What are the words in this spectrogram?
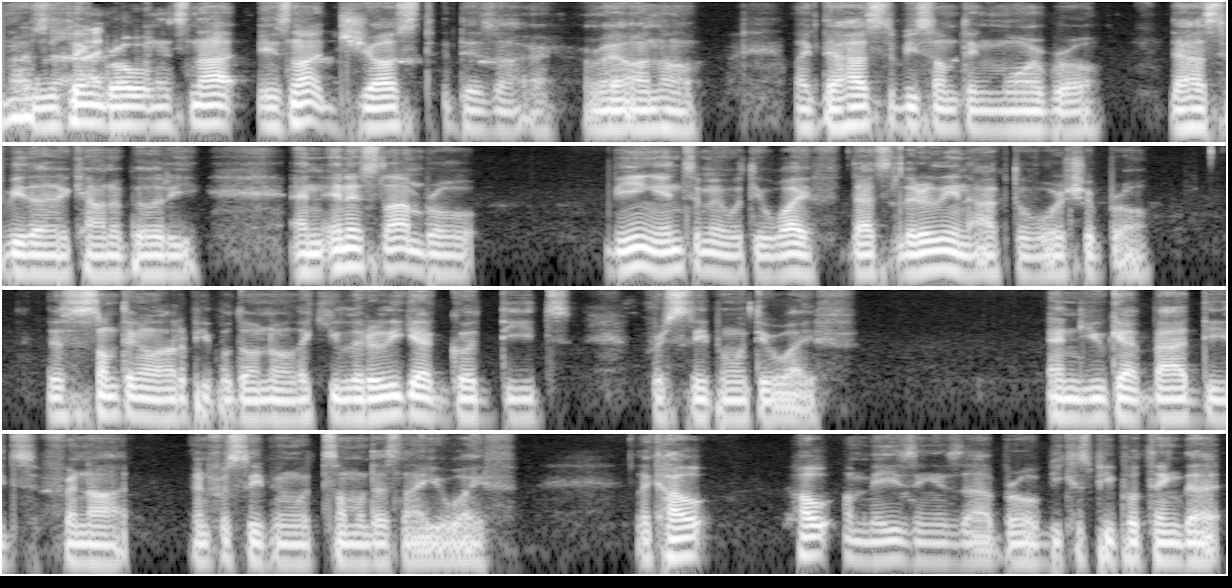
That's the thing, bro. And it's not it's not just desire, right? On how like there has to be something more, bro. There has to be that accountability. And in Islam, bro, being intimate with your wife, that's literally an act of worship, bro. This is something a lot of people don't know. Like you literally get good deeds for sleeping with your wife. And you get bad deeds for not and for sleeping with someone that's not your wife. Like how how amazing is that, bro? Because people think that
